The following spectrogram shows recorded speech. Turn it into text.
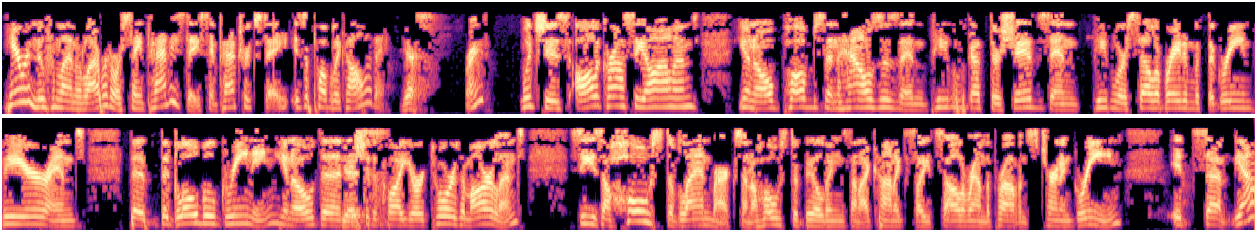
Here in Newfoundland and Labrador, St. Patty's Day, St. Patrick's Day is a public holiday. Yes. Right? Which is all across the island, you know, pubs and houses and people have got their sheds and people are celebrating with the green beer and the, the global greening, you know, the yes. initiative by your Tourism Ireland sees a host of landmarks and a host of buildings and iconic sites all around the province turning green. It's uh, yeah,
